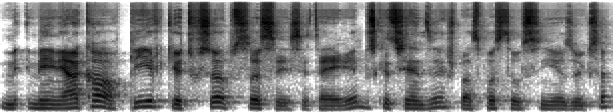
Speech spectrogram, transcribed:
Mais, mais encore pire que tout ça, puis ça, c'est c'est terrible ce que tu viens de dire. Je pense pas que c'était aussi niaiseux que ça.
